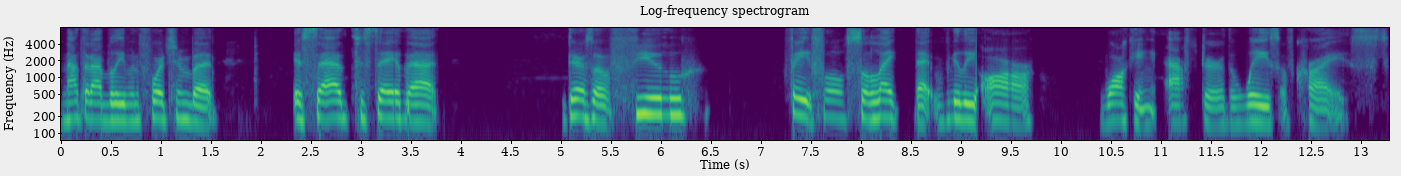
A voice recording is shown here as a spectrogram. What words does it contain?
not that I believe in fortune, but it's sad to say that there's a few faithful select that really are walking after the ways of Christ.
